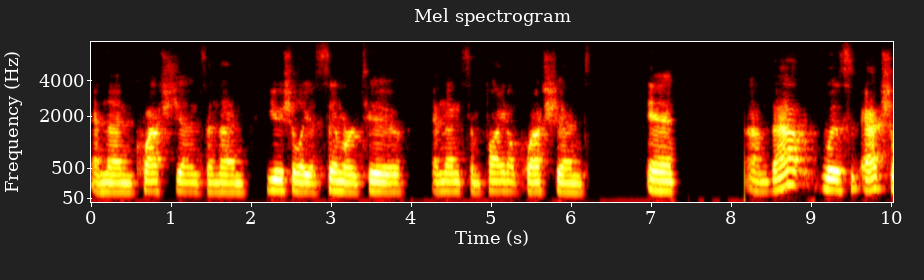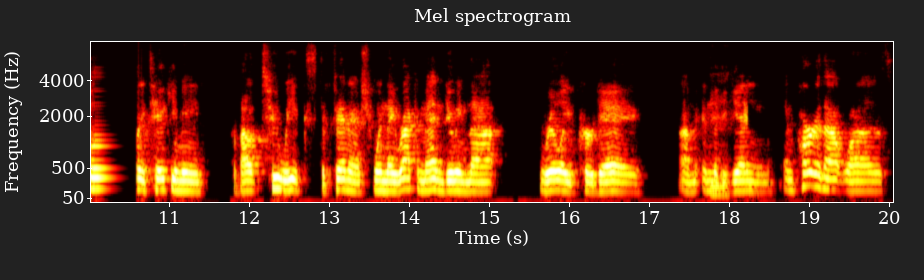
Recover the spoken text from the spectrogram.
and then questions and then usually a sim or two and then some final questions. And um, that was actually taking me about two weeks to finish when they recommend doing that really per day um, in the mm. beginning and part of that was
